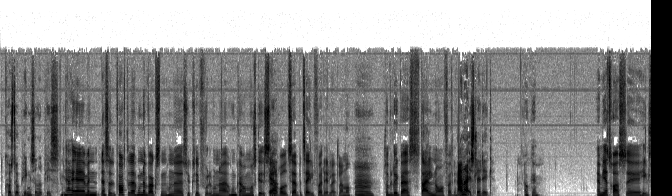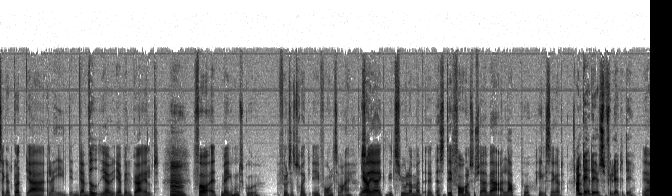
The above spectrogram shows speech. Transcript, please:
Det koster jo penge, sådan noget pis. Ja, ja, ja, men altså, forestil dig, at hun er voksen, hun er succesfuld, hun, har, hun kan jo måske selv ja. råd til at betale for det eller et eller andet. Mm. Så vil du ikke være stejlen over for det. Nej, nej, slet ikke. Okay. Jamen, jeg tror også øh, helt sikkert godt, jeg, eller jeg ved, jeg, jeg vil gøre alt, Mm. for at Maggie, hun skulle føle sig tryg i forhold til mig. Ja. Så jeg er ikke i tvivl om, at, at altså, det forhold, synes jeg, er værd at lappe på, helt sikkert. Jamen, det er det jo. Selvfølgelig er det det. Ja.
